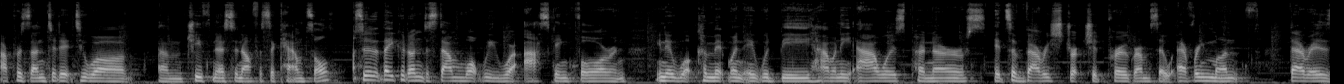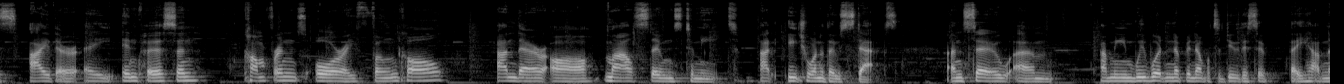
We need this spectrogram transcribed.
I presented it to our um, chief nursing officer council so that they could understand what we were asking for and you know what commitment it would be how many hours per nurse it's a very structured program so every month there is either a in-person conference or a phone call and there are milestones to meet at each one of those steps and so, um, I mean, we wouldn't have been able to do this if they hadn't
